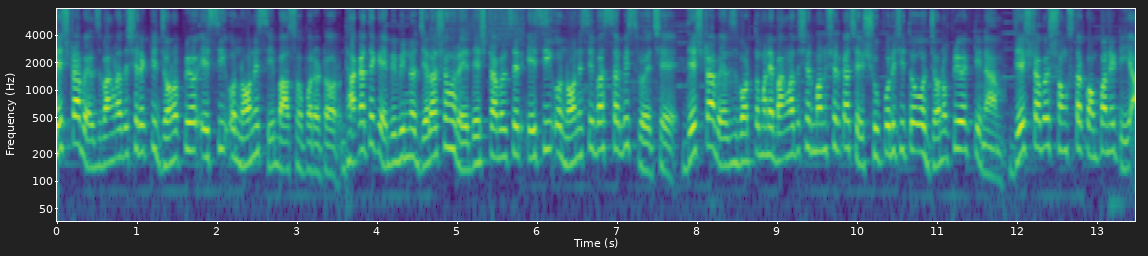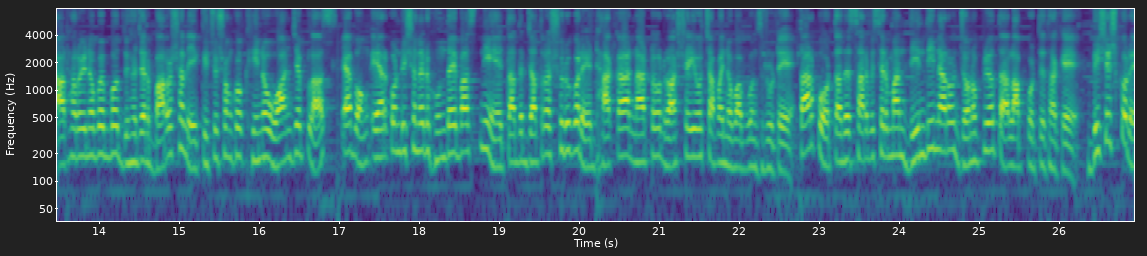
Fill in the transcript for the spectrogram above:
দেশ ট্রাভেলস বাংলাদেশের একটি জনপ্রিয় এসি ও non AC bus operator. Dhaka থেকে বিভিন্ন জেলা শহরে দেশ ট্রাভেলস এর এসি ও নন এসি বাস সার্ভিস রয়েছে। দেশ ট্রাভেলস বর্তমানে বাংলাদেশের মানুষের কাছে সুপরিচিত ও জনপ্রিয় একটি নাম। দেশ ট্রাভেলস সংস্থা কোম্পানিটি আঠারোই নভেম্বর দুই হাজার বারো সালে কিছু সংখ্যক হিনো ওয়ান জে প্লাস এবং এয়ার কন্ডিশনের হুন্দাই বাস নিয়ে তাদের যাত্রা শুরু করে ঢাকা, নাটোর, রাজশাহী ও চাঁপাইনবাবগঞ্জ রুটে। তারপর তাদের সার্ভিসের মান দিন দিন আরও জনপ্রিয়তা লাভ করতে থাকে। বিশেষ করে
